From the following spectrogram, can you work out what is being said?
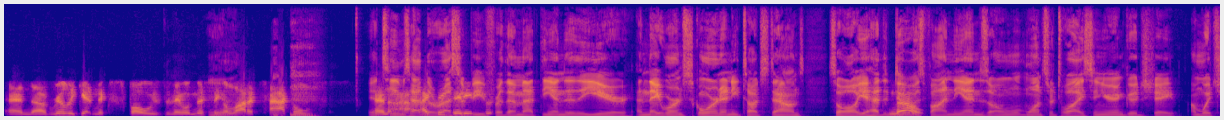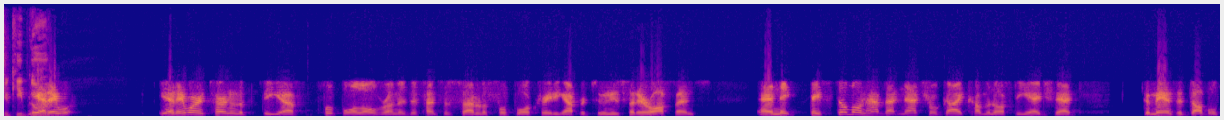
and uh, really getting exposed. And they were missing a lot of tackles. Yeah, And teams had I the recipe for them at the end of the year, and they weren't scoring any touchdowns. So all you had to do No. was find the end zone once or twice, and you're in good shape. I'm with you. Keep going. Yeah, they were. Yeah, they weren't turning the, the uh, football over on the defensive side of the football, creating opportunities for their offense. And they they still don't have that natural guy coming off the edge that demands a double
